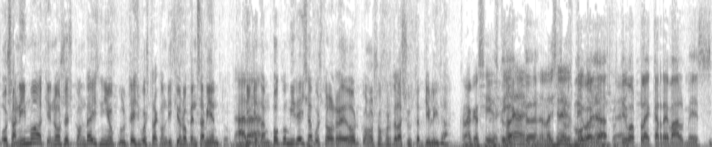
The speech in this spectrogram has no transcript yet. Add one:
os animo a que no os escondáis ni ocultéis vuestra condición o pensamiento, Ara. ni que tampoco miréis a vuestro alrededor con los ojos de la susceptibilidad. Clar que sí, és que ja, la gent és sortiu molt allà, dolenta, sortiu al ple carrer Balmes,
